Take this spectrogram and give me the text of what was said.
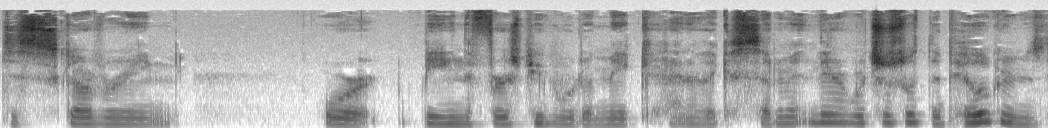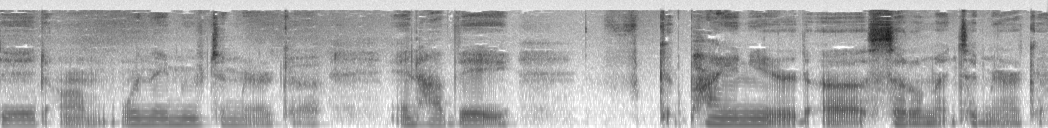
discovering or being the first people to make kind of like a settlement there, which is what the Pilgrims did um, when they moved to America and how they pioneered a settlement to America.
